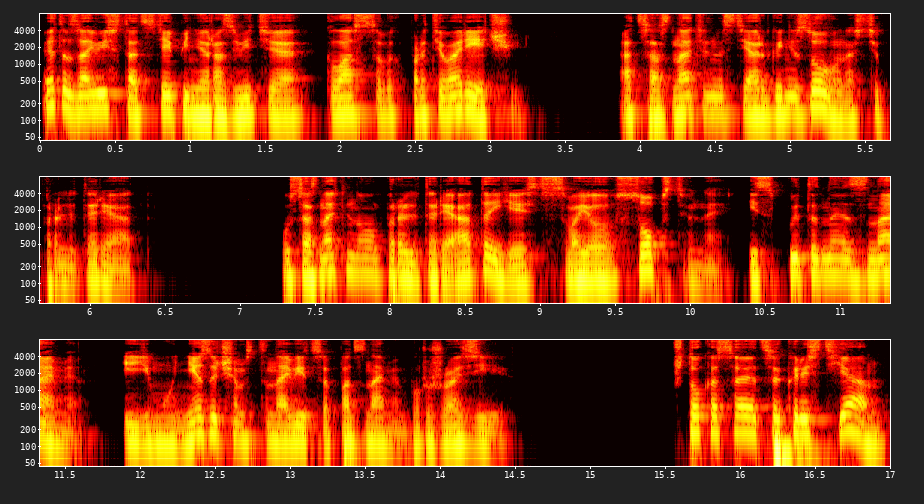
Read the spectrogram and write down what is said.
это зависит от степени развития классовых противоречий, от сознательности и организованности пролетариата. У сознательного пролетариата есть свое собственное, испытанное знамя, и ему незачем становиться под знамя буржуазии. Что касается крестьян,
